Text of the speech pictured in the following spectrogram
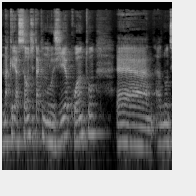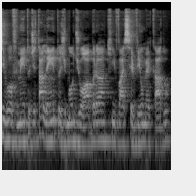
na criação de tecnologia quanto é, no desenvolvimento de talentos, de mão de obra que vai servir o mercado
